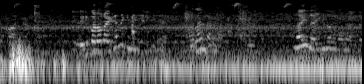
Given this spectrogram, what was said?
ਤੈਨੂੰ ਪਤਾ ਲੱਗ ਜਾਂਦਾ ਕਿੰਨੀ ਤੇਰੀ ਕਿੰਨੀ ਪਤਾ ਨਹੀਂ ਲੱਗਦਾ ਨਹੀਂ ਲਾਈਕ ਦਾ ਪਤਾ ਲੱਗਦਾ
